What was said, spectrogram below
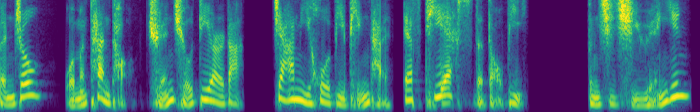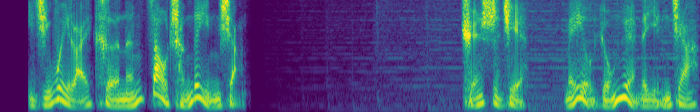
本周我们探讨全球第二大加密货币平台 FTX 的倒闭，分析其原因以及未来可能造成的影响。全世界没有永远的赢家，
